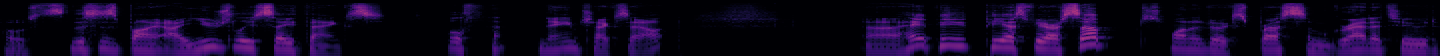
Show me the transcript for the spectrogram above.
posts. This is by I usually say thanks. Well, name checks out. Uh, hey, P- PSVR sub. Just wanted to express some gratitude.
